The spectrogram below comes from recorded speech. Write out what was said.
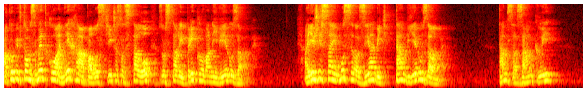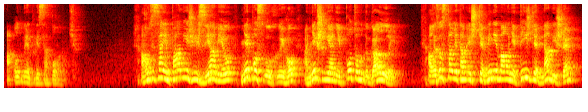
Ako by v tom zmetku a nechápavosti, čo sa stalo, zostali prikovaní v Jeruzaleme. A Ježiš sa im musel zjaviť tam v Jeruzaleme. Tam sa zamkli a odmietli sa pohnúť. A hoci sa im pán Ježiš zjavil, neposlúchli ho a nešli ani potom do Galilei. Ale zostali tam ešte minimálne týždeň navyše,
